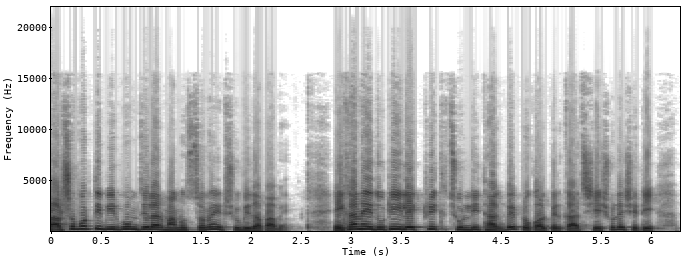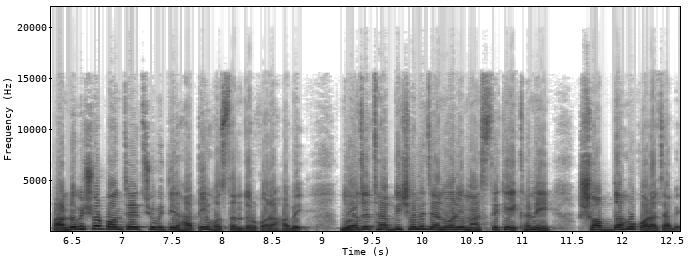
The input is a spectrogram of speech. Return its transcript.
পার্শ্ববর্তী বীরভূম জেলার মানুষজনও এর সুবিধা পাবে। এখানে দুটি ইলেকট্রিক চুল্লি থাকবে, প্রকল্পের কাজ শেষ হলে সেটি পাণ্ডবেশ্বর পঞ্চায়েত সমিতির হাতে হস্তান্তর করা হবে। দু হাজার ছাব্বিশ সালে জানুয়ারি মাস থেকে এখানে সপ্তাহ করা যাবে।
